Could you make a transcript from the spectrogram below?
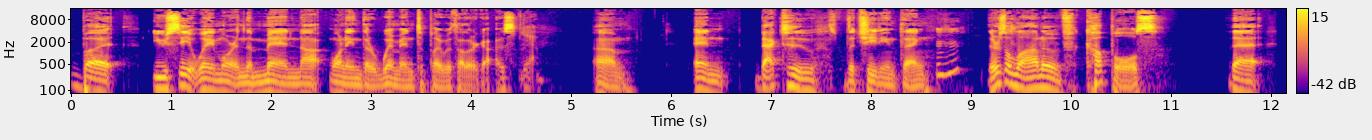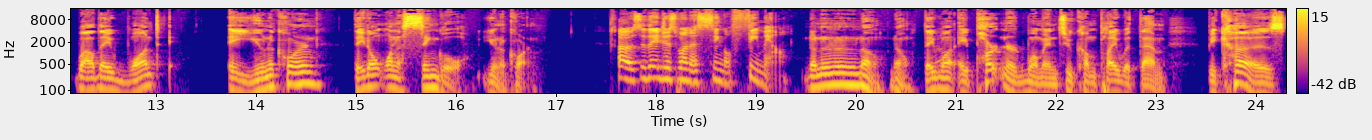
but you see it way more in the men not wanting their women to play with other guys. Yeah. Um, and back to the cheating thing, there's a lot of couples that while they want a unicorn, they don't want a single unicorn. Oh, so they just want a single female. No, no, no, no, no, no. They want a partnered woman to come play with them because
